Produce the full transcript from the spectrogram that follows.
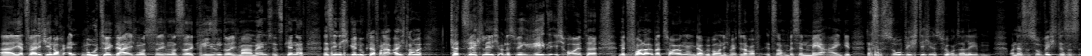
Äh, jetzt werde ich hier noch entmutigt, ja, ich muss, ich muss äh, Krisen durchmachen, Mensch, jetzt Kinder, dass ich nicht genug davon habe. Aber ich glaube, tatsächlich, und deswegen rede ich heute mit voller Überzeugung darüber, und ich möchte darauf jetzt noch ein bisschen mehr eingehen, dass es so wichtig ist für unser Leben. Und dass es so wichtig, dass es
